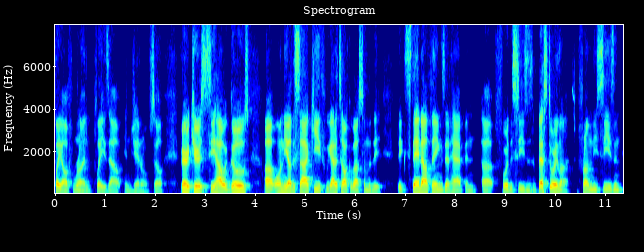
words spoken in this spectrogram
playoff run plays out in general. So very curious to see how it goes. Uh, on the other side, Keith, we got to talk about some of the the standout things that happened uh, for the seasons, the best storylines from the season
